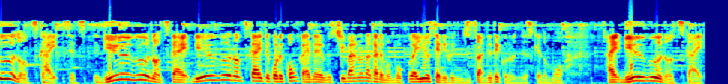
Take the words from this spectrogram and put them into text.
宮の使い説。竜宮の使い。竜宮の使いってこれ今回ね、芝居の中でも僕が言うセリフに実は出てくるんですけども、はい、竜宮の使い、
